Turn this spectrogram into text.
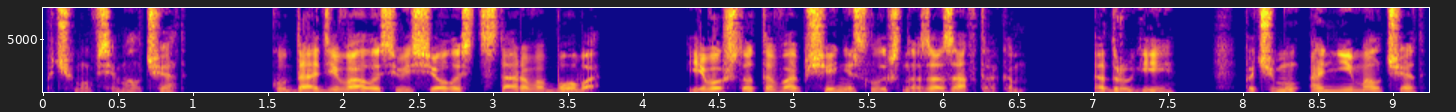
Почему все молчат? Куда девалась веселость старого Боба? Его что-то вообще не слышно за завтраком. А другие? Почему они молчат,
